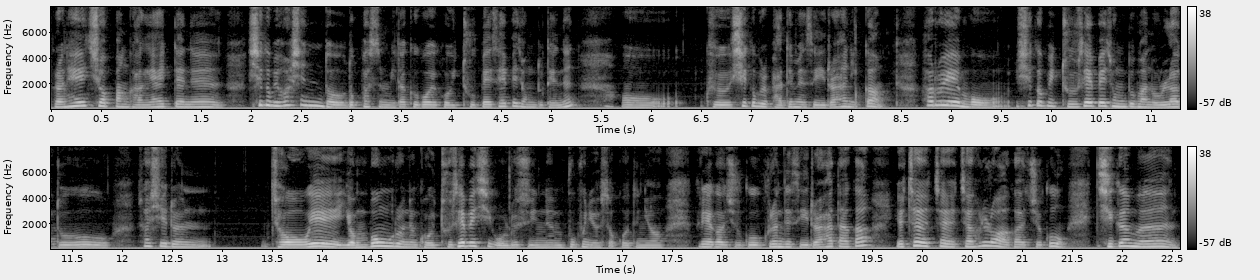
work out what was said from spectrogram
그런 해외 취업반 강의할 때는 시급이 훨씬 더 높았습니다. 그거에 거의 두 배, 세 배 정도 되는 어, 그 시급을 받으면서 일을 하니까 하루에 뭐 시급이 두세 배 정도만 올라도 사실은 저의 연봉으로는 거의 두세 배씩 오를 수 있는 부분이었었거든요. 그래가지고 그런 데서 일을 하다가 여차여차 여차 흘러와가지고 지금은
